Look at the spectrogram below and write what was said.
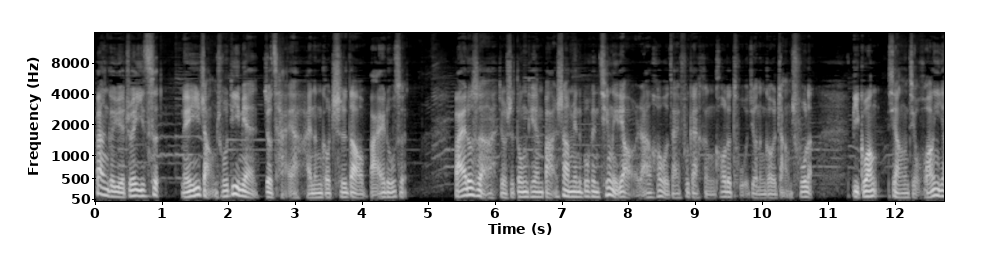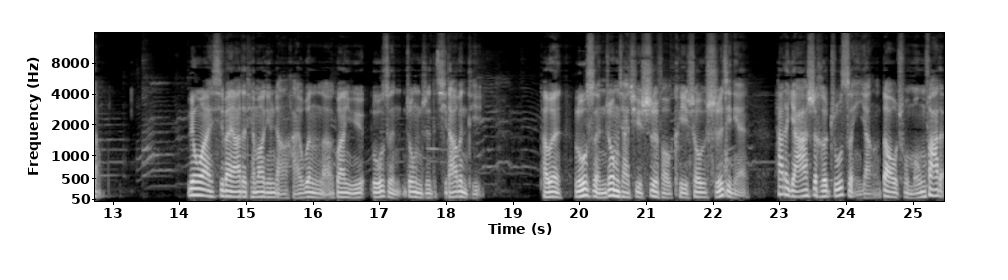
半个月追一次。没长出地面就采呀，还能够吃到白芦笋。白芦笋啊，就是冬天把上面的部分清理掉，然后再覆盖很厚的土，就能够长出了，避光，像韭黄一样。另外，西班牙的田猫警长还问了关于芦笋种植的其他问题。他问：芦笋种下去是否可以收十几年？它的芽是和竹笋一样到处萌发的，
